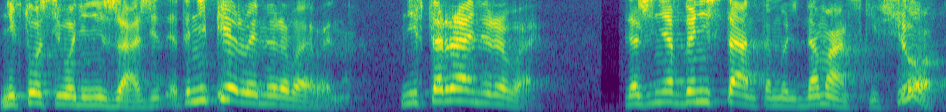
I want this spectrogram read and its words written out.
никто сегодня не жаждет. Это не Первая мировая война, не Вторая мировая даже не Афганистан там или Даманский, все,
